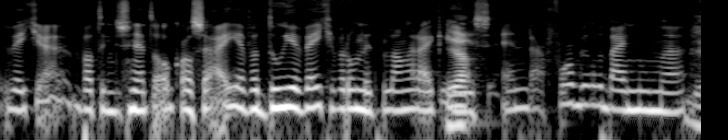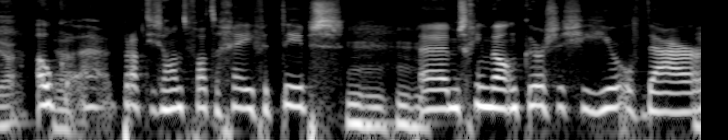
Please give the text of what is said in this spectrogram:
weet je, wat ik dus net ook al zei. Wat doe je? Weet je waarom dit belangrijk Ja. is? En daar voorbeelden bij noemen. Ja. Ook Ja. eh, praktische handvatten geven, tips. Mhm. Eh, misschien wel een cursusje hier of daar,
